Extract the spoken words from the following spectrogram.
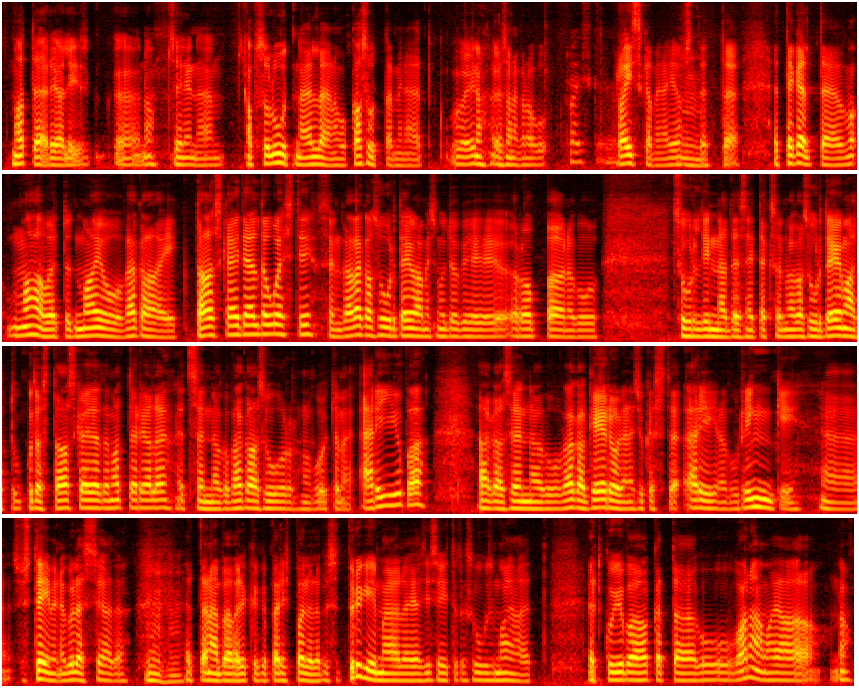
materjali äh, noh, selline absoluutne jälle nagu kasutamine, et või noh, ühesõnaga nagu raiskamine, raiskamine just mm., et et tegelikult maha võetud maju väga ei taaskäidelda uuesti, see on ka väga suur teema, mis muidugi Euroopa nagu suurlinnades näiteks on väga suur teema, et kuidas taaskäidelda materjale, et see on nagu väga suur nagu ütleme, äri juba, aga see on nagu väga keeruline niisugust äri nagu ringi äh, süsteemi nagu üles seada mm. -hmm. et tänapäeval ikkagi päris palju läheb lihtsalt prügimajale ja siis ehitatakse uus maja, et et kui juba hakata nagu vana maja noh,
